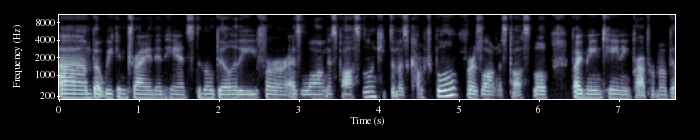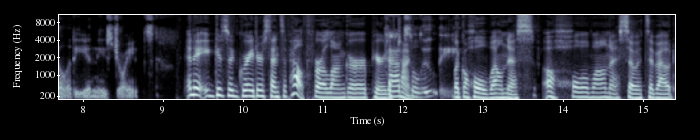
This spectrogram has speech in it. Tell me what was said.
Um, but we can try and enhance the mobility for as long as possible and keep them as comfortable for as long as possible by maintaining proper mobility in these joints and it gives a greater sense of health for a longer period of time. Absolutely, like a whole wellness, a whole wellness. So it's about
